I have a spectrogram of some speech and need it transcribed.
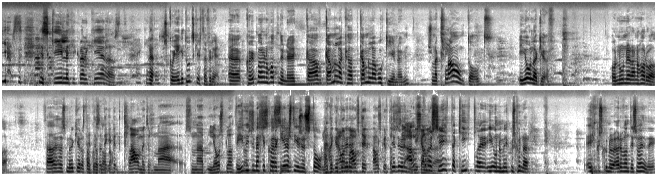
yes, Ég skil ekki hvað er að gerast heldur. Sko, ég get útskýrt það fyrir uh, Kaupmaðurinn á hotninu gaf gamla, kat- gamla vúkíunum svona klámdót í jólagjöf. Og núna er hann að horfa á það. Það er það sem er að gerast Þetta er ekki beint klám Þetta er svona, svona ljósblátt Við vitum ekkert hvað er að gerast í þessum stól. Þetta Hann getur verið, getur verið alls konar shit að kýtla í honum einhvers konar einhvers konar örfandi svæði.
